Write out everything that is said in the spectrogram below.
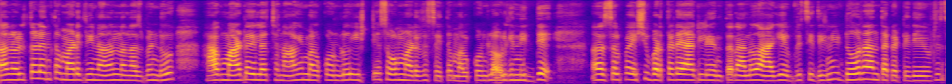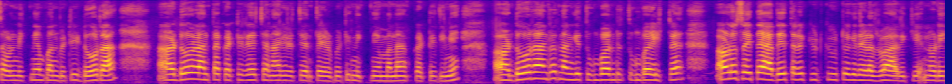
ನಾನು ಅಳ್ತಾಳೆ ಅಂತ ಮಾಡಿದ್ವಿ ನಾನು, ನನ್ನ ಹಸ್ಬೆಂಡು ಹಾಗೆ ಮಾಡಲೇ ಇಲ್ಲ, ಚೆನ್ನಾಗಿ ಮಲ್ಕೊಂಡ್ಳು ಎಷ್ಟೇ ಸೌಂಡ್ ಮಾಡಿದ್ರು ಸಹಿತ ಮಲ್ಕೊಂಡ್ಳು ಅವಳಿಗೆ ನಿದ್ದೆ ಸ್ವಲ್ಪ ಯಶು ಬರ್ತಡೇ ಆಗಲಿ ಅಂತ ನಾನು ಹಾಗೆ ಎಬ್ಬಿಸಿದ್ದೀನಿ. ಡೋರಾ ಅಂತ ಕಟ್ಟಿದ್ದೀವಿ. ಫ್ರೆಂಡ್ಸ್ ಅವಳು ನಿಕ್ನೇ ಬಂದುಬಿಟ್ಟು ಡೋರಾ. ಡೋರಾ ಅಂತ ಕಟ್ಟಿದರೆ ಚೆನ್ನಾಗಿರುತ್ತೆ ಅಂತ ಹೇಳ್ಬಿಟ್ಟು ನಿಕ್ ನೇಮನ್ನು ಕಟ್ಟಿದ್ದೀನಿ ಡೋರಾ ಅಂದರೆ ನನಗೆ ತುಂಬ ಅಂದರೆ ತುಂಬ ಇಷ್ಟ. ಅವಳು ಸಹಿತ ಅದೇ ಥರ ಕ್ಯೂಟ್ ಕ್ಯೂಟ್ ಆಗಿದ್ದಾಳಲ್ವಾ ಅದಕ್ಕೆ. ನೋಡಿ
